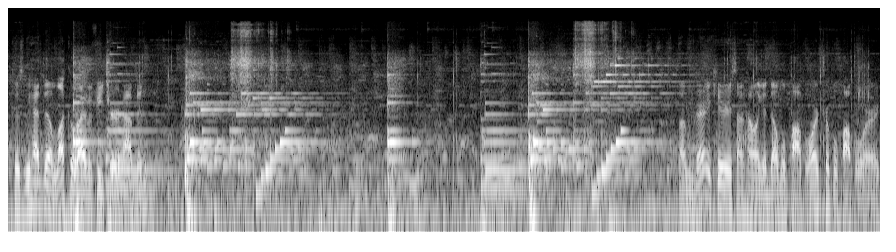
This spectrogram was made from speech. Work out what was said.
Because we had the luck arrival feature happen. I'm very curious on how like a double pop or a triple pop will work.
